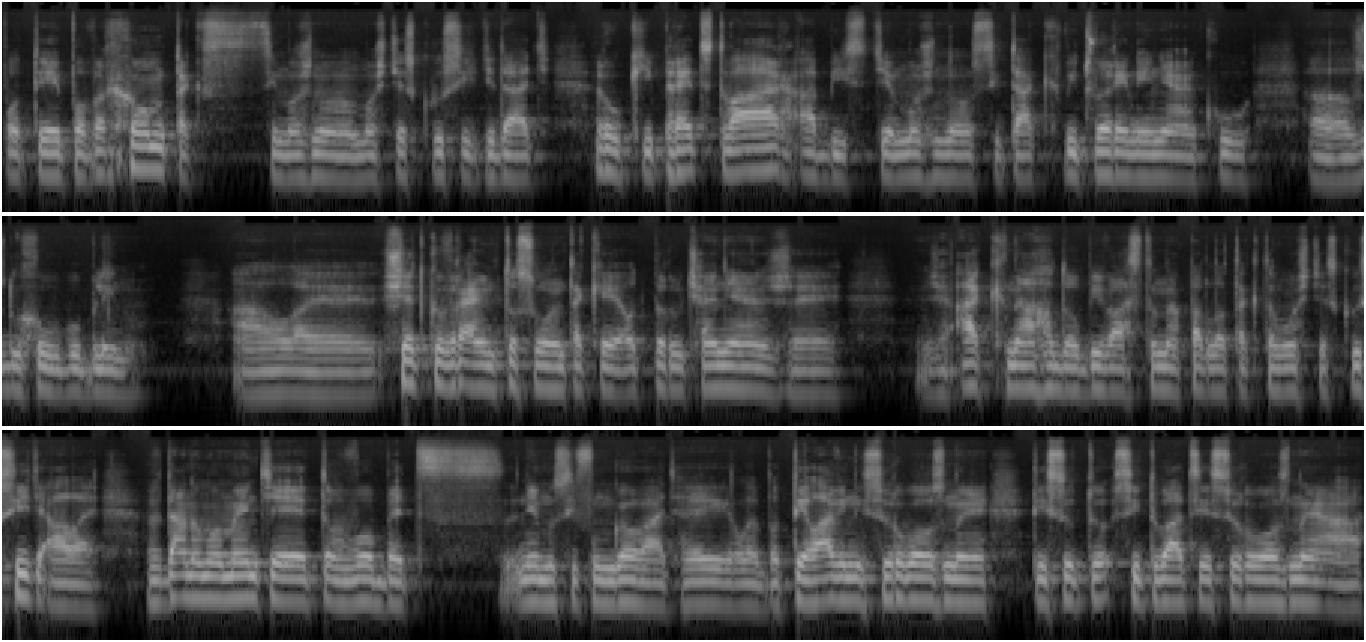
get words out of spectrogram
pod jej povrchom, tak si možno môžete skúsiť dať ruky pred tvár, aby ste možno si tak vytvorili nejakú e, vzduchovú bublinu. Ale všetko vrajím, to sú len také odporúčania, že že ak náhodou by vás to napadlo, tak to môžete skúsiť, ale v danom momente to vôbec nemusí fungovať, hej, lebo tie laviny sú rôzne, tie situácie sú rôzne a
